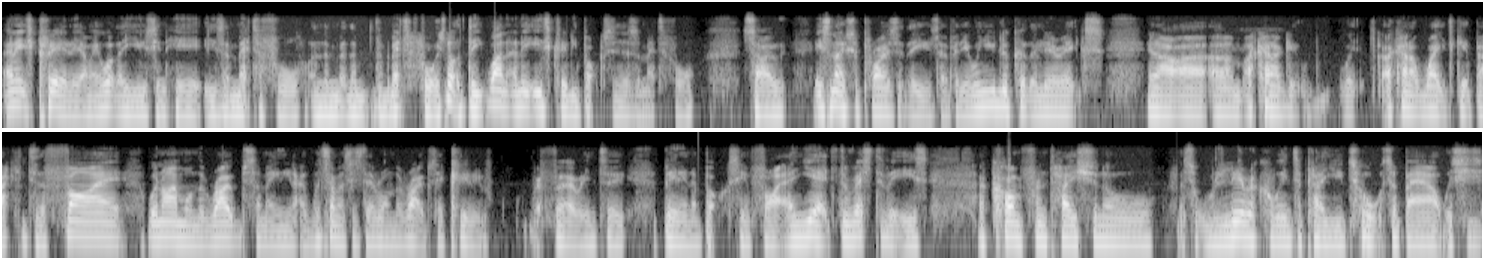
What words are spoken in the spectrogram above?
and it's clearly, I mean, what they're using here is a metaphor, and the, the, the metaphor is not a deep one, and it is clearly boxing as a metaphor. So it's no surprise that they use that video. When you look at the lyrics, you know, I, um, I cannot get, I cannot wait to get back into the fight. When I'm on the ropes, I mean, you know, when someone says they're on the ropes, they're clearly referring to being in a boxing fight, and yet the rest of it is a confrontational sort of lyrical interplay you talked about, which is,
